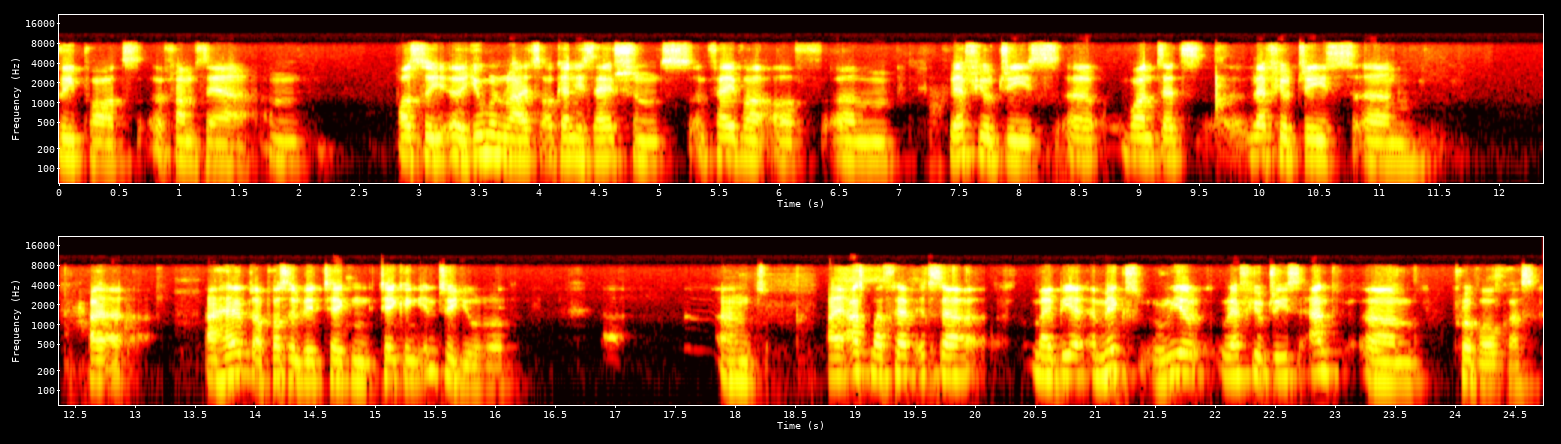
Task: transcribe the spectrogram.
reports from there? Um, also, uh, human rights organizations in favor of um, refugees uh, want that uh, refugees um, are, are helped or possibly taken taking into Europe. And I ask myself, is there maybe a, mix, real refugees and um, provokers?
